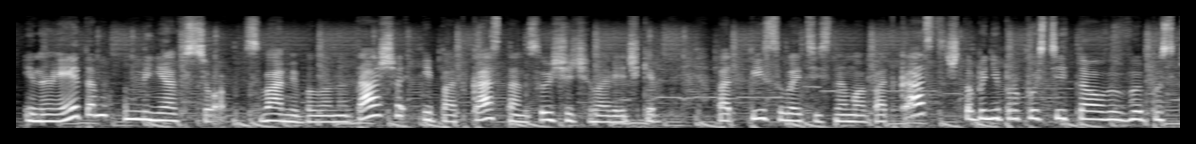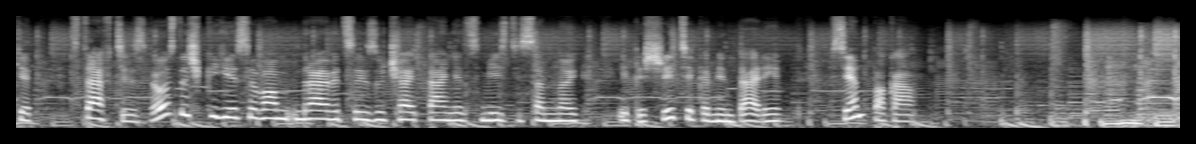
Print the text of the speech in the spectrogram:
И на этом у меня все. С вами была Наташа и подкаст «Танцующие человечки». Подписывайтесь на мой подкаст, чтобы не пропустить новые выпуски. Ставьте звездочки, если вам нравится изучать танец вместе со мной. И пишите комментарии. Всем пока! thank you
